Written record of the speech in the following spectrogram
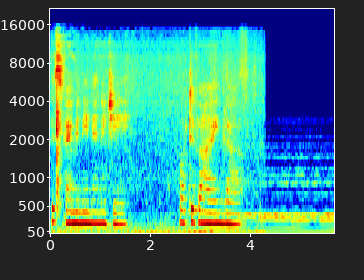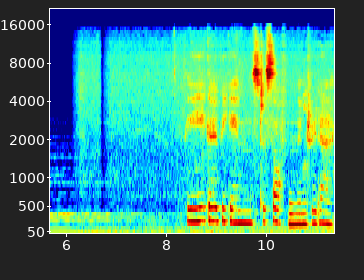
this feminine energy of divine love, the ego begins to soften and relax.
